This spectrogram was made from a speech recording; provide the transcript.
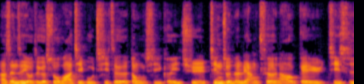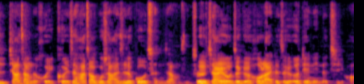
他甚至有这个说话计步器这个东西，可以去精准的量测，然后给予及时家长的回馈，在他照顾小孩子的过程这样子，所以才有这个后来的这个二点零的计划。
